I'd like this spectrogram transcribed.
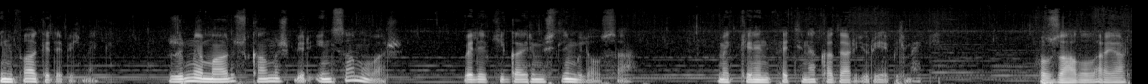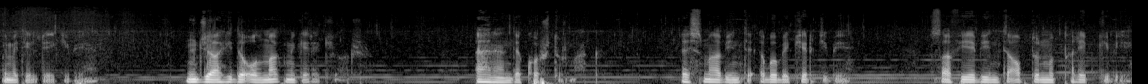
infak edebilmek. Zulme maruz kalmış bir insan mı var? Velev ki gayrimüslim bile olsa. Mekke'nin fethine kadar yürüyebilmek. O zalılara yardım edildiği gibi. Mücahide olmak mı gerekiyor? Enende koşturmak. Esma binti Ebu Bekir gibi. Safiye binti Abdülmuttalip gibi.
